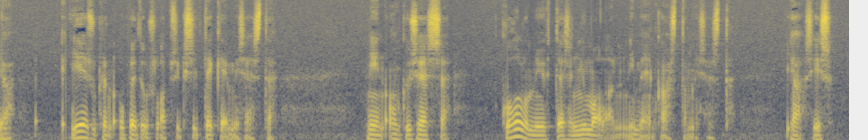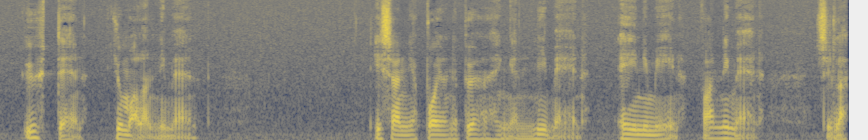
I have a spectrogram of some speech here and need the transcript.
ja Jeesuksen opetuslapsiksi tekemisestä, niin on kyseessä kolmiyhteisen Jumalan nimeen kastamisesta. Ja siis yhteen Jumalan nimeen, isän ja pojan ja pyhän hengen nimeen, ei nimiin, vaan nimeen. Sillä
